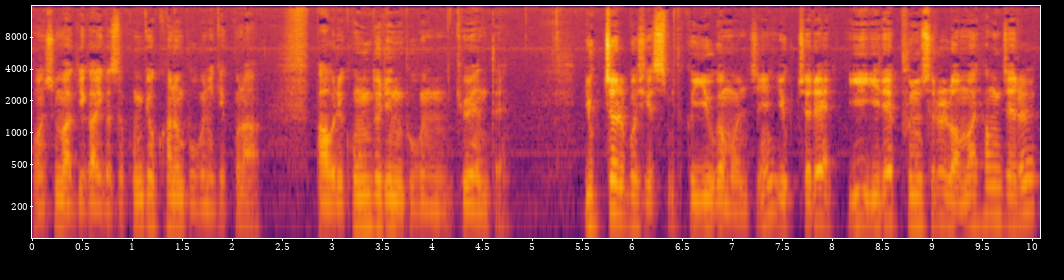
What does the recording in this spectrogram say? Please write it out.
원수마귀가 이것을 공격하는 부분이겠구나. 바울이 공들인 부분 교회인데 6절을 보시겠습니다. 그 이유가 뭔지 6절에 이 일의 분수를 넘어 형제를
